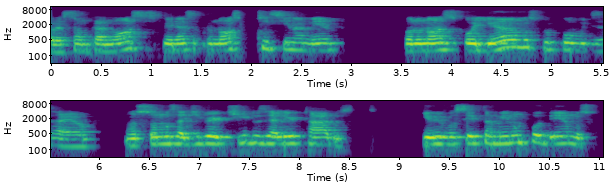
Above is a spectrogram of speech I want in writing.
coração, para nossa esperança, para o nosso ensinamento. Quando nós olhamos para o povo de Israel, nós somos advertidos e alertados eu e você também não podemos,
